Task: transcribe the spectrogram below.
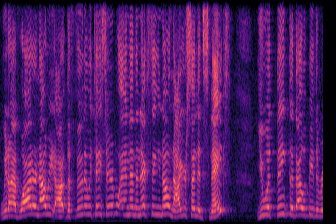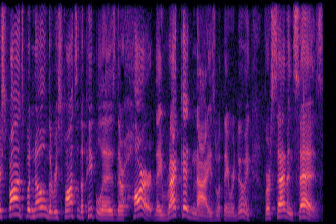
We don't have water. Now we are the food that we taste terrible. And then the next thing you know, now you're sending snakes. You would think that that would be the response, but no. The response of the people is their heart. They recognize what they were doing. Verse seven says.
